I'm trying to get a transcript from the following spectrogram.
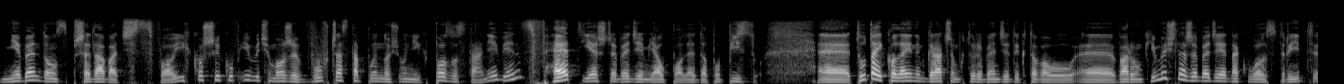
nie będą sprzedawać swoich koszyków i być może wówczas ta płynność u nich pozostanie, więc Fed jeszcze będzie miał pole do popisu. E, tutaj kolejnym graczem, który będzie dyktował e, warunki. Myślę, że będzie jednak Wall Street e,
